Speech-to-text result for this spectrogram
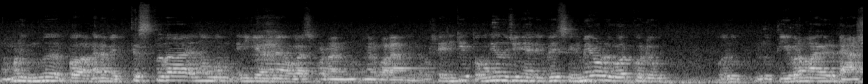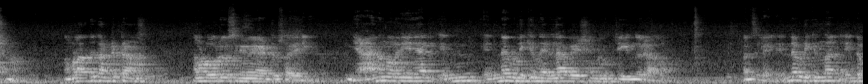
നമ്മൾ ഇന്ന് ഇപ്പോൾ അങ്ങനെ വ്യത്യസ്തത എന്നൊന്നും എനിക്ക് അങ്ങനെ അവകാശപ്പെടാൻ അങ്ങനെ പറയാനില്ല. പക്ഷെ എനിക്ക് തോന്നിയെന്ന് വെച്ച് കഴിഞ്ഞാൽ ഇവർ സിനിമയോട് ഇവർക്കൊരു ഒരു ഒരു തീവ്രമായ ഒരു പാഷനാണ് നമ്മൾ അത് കണ്ടിട്ടാണ് നമ്മൾ ഓരോ സിനിമയായിട്ട് സഹകരിക്കുന്നത്. ഞാനെന്ന് പറഞ്ഞു കഴിഞ്ഞാൽ എന്നെ വിളിക്കുന്ന എല്ലാ വേഷങ്ങളും ചെയ്യുന്ന ഒരാളാണ്. മനസ്സിലായി എന്നെ വിളിക്കുന്ന എന്റെ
